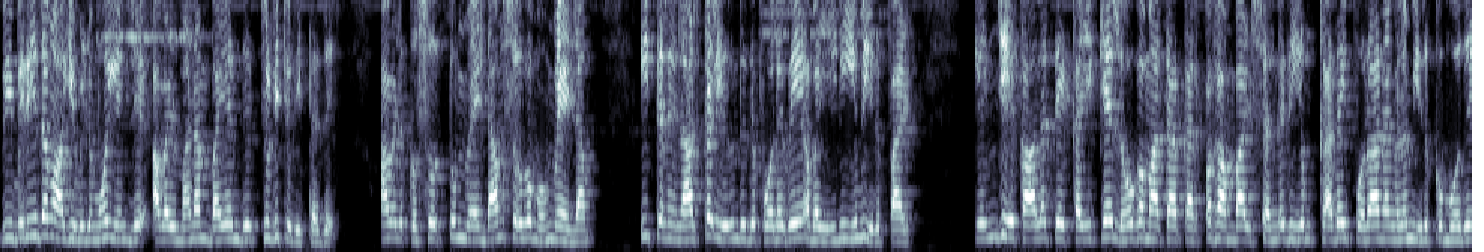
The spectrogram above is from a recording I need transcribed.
விபரீதமாகிவிடுமோ என்று அவள் மனம் பயந்து துடிதுடித்தது. அவளுக்கு சொத்தும் வேண்டாம் சுகமும் வேண்டாம். இத்தனை நாட்கள் இருந்தது போலவே அவள் இனியும் இருப்பாள். எஞ்சிய காலத்தை கழிக்க லோகமாதா கற்பகாம்பாள் சன்னதியும் கதை புராணங்களும் இருக்கும்போது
